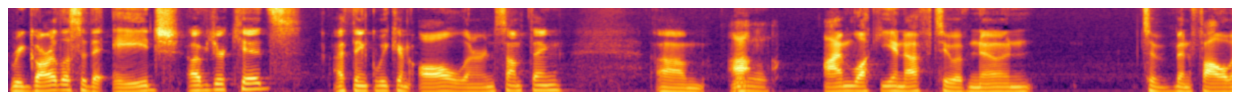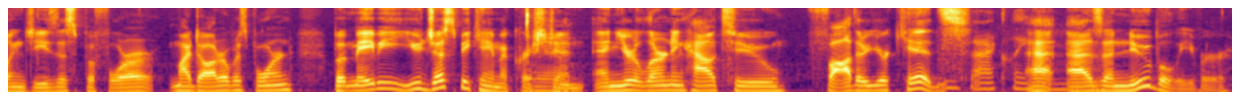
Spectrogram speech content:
regardless of the age of your kids, I think we can all learn something. Um, I, I'm lucky enough to have known to have been following Jesus before my daughter was born, but maybe you just became a Christian and you're learning how to father your kids Exactly. a- as a new believer.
